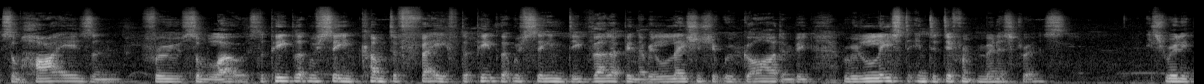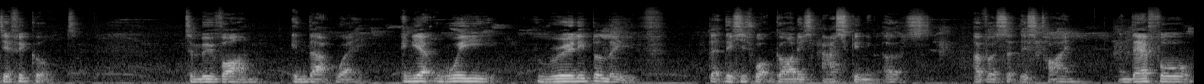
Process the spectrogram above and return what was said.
some highs and through some lows, the people that we've seen come to faith, the people that we've seen develop in their relationship with God and be released into different ministries. It's really difficult to move on in that way. And yet we really believe that this is what God is asking us of us at this time. And therefore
